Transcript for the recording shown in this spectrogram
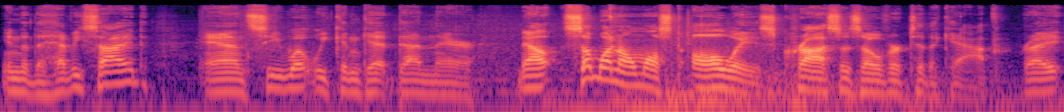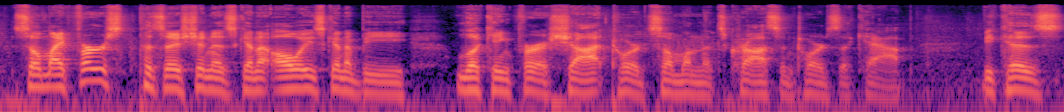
into the heavy side, and see what we can get done there. Now, someone almost always crosses over to the cap, right? So my first position is going to always going to be looking for a shot towards someone that's crossing towards the cap because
